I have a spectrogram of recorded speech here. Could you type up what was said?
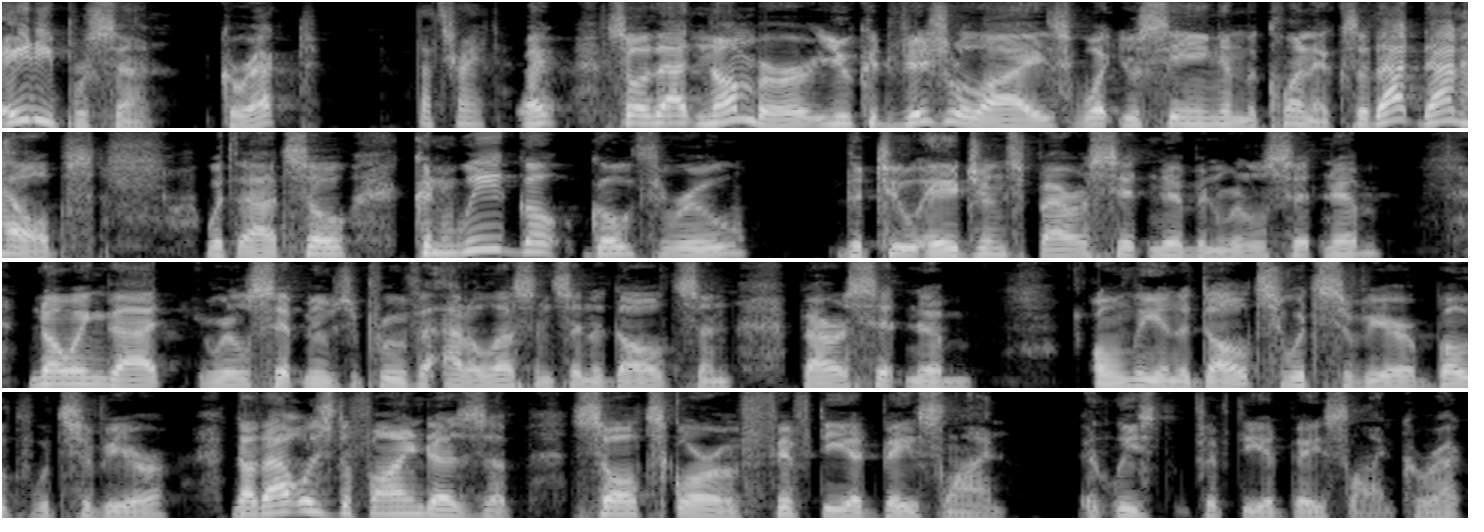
80%, correct? That's right. Right. So that number you could visualize what you're seeing in the clinic. So that that helps with that. So can we go go through the two agents, baricitinib and ritlecitinib? Knowing that ritlecitinib is approved for adolescents and adults, and baricitinib only in adults with severe, both with severe. Now that was defined as a SALT score of 50 at baseline, at least 50 at baseline, correct?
